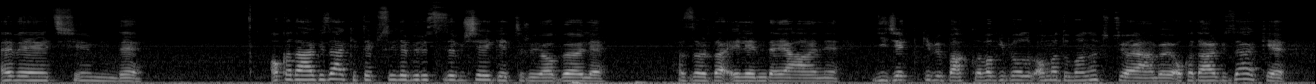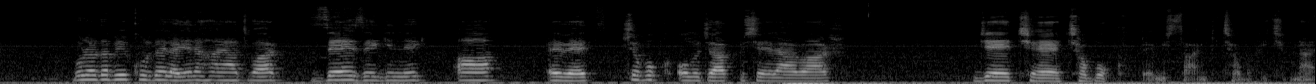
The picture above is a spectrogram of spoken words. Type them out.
evet şimdi o kadar güzel ki tepsiyle biri size bir şey getiriyor böyle hazırda elinde yani yiyecek gibi baklava gibi olur ama dumanı tutuyor yani böyle o kadar güzel ki Burada bir kurdela yeni hayat var. Z zenginlik. A evet çabuk olacak bir şeyler var. C Ç çabuk demiş sanki çabuk içimden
